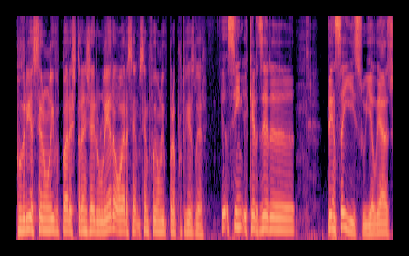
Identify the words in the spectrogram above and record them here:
poderia ser um livro para estrangeiro ler ou era sempre, sempre foi um livro para português ler? Sim, quer dizer, uh, pensei isso e, aliás,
